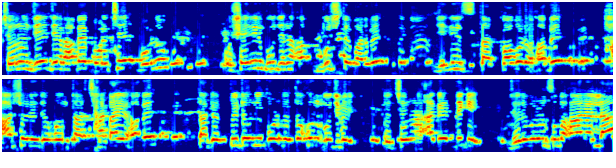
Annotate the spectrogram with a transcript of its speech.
চলুন যে যেভাবে বলছে, বলুক, ও সেদিন বুঝে বুঝতে পারবে। যেদিন তার কবর হবে, হাসরে যখন তার ছাঁটাই হবে, তাকে পিটনি পড়বে, তখন বুঝবে। তো চলুন আগের দিকে জোরে বলুন সুবহান আল্লাহ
